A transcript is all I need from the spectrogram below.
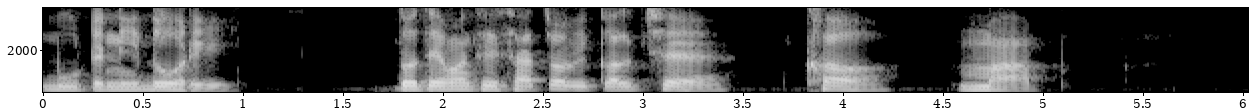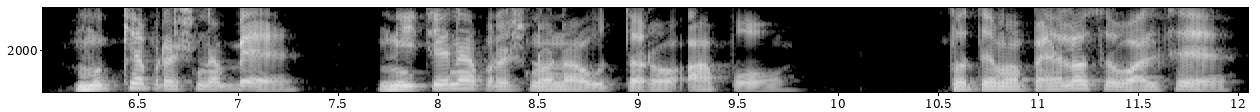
બૂટની દોરી. તો તેમાંથી સાચો વિકલ્પ છે, ખ, માપ. મુખ્ય પ્રશ્ન બે, નીચેના પ્રશ્નોના ઉત્તરો આપો. તો તેમાં પહેલો સવાલ છે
